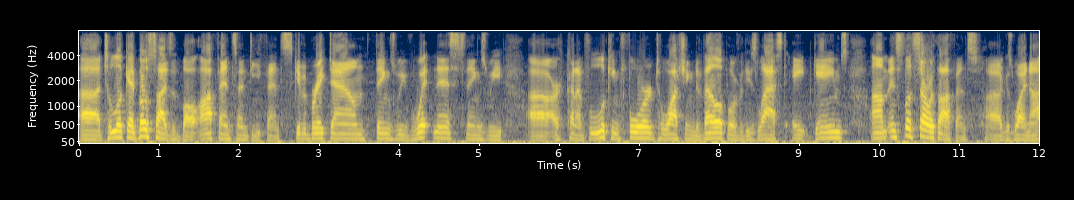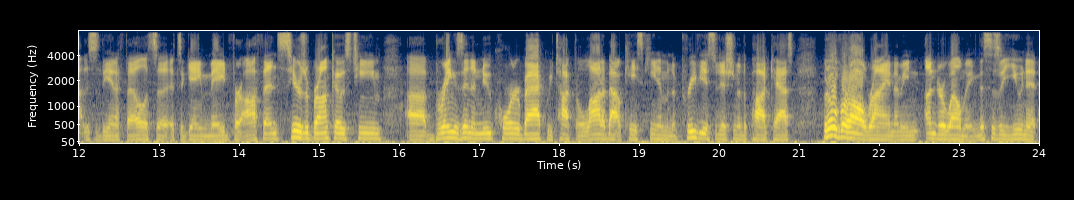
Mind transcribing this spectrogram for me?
uh, to look at both sides of the ball, offense and defense. Give a breakdown, things we've witnessed, things we uh, are kind of looking forward to watching develop over these last eight games. Um, and so let's start with offense, because uh, why not? This is the NFL. It's a it's a game made for offense. Here's a Broncos team uh, brings in a new quarterback. We talked a lot about Case Keenum in the previous edition of the podcast, but overall, Ryan, I mean, underwhelming. This is a unit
